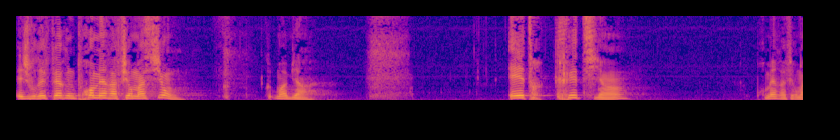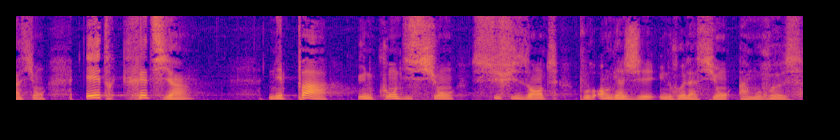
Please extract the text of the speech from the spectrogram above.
et je voudrais faire une première affirmation. Écoute-moi bien. Être chrétien, première affirmation, être chrétien n'est pas une condition suffisante pour engager une relation amoureuse.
